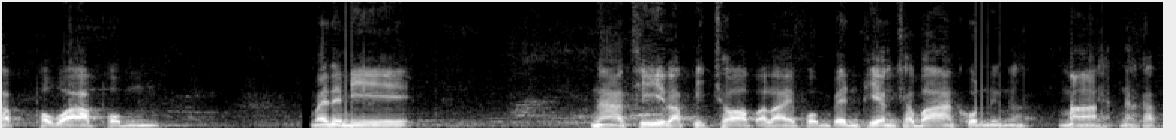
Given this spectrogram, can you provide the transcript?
ครับ เพราะว่าผมไม่ได้มีหน้าที่รับผิดชอบอะไร ผมเป็นเพียงชาวบ้านคนหนึ่งนะมาเนี่ยนะครับ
